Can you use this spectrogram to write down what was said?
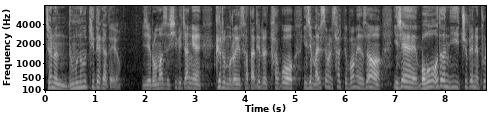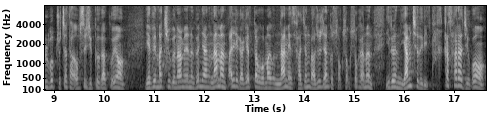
저는 너무너무 기대가 돼요. 이제 로마서 12장의 걸음으로의 사다리를 타고 이제 말씀을 살펴보면서 이제 모든 이 주변의 불법조차 다 없어질 것 같고요. 예배 마치고 나면은 그냥 나만 빨리 가겠다고 막 남의 사정 봐주지 않고 쏙쏙쏙 하는 이런 얌체들이 다 사라지고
